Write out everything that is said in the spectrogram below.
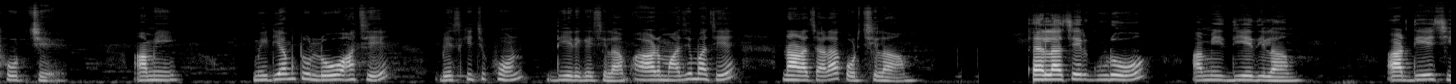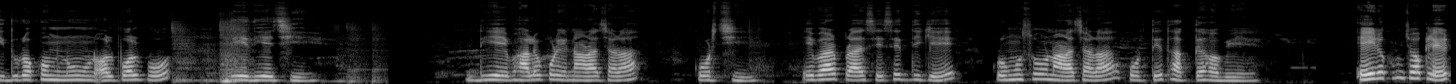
ফুটছে। আমি মিডিয়াম টু লো আছে বেশ কিছুক্ষণ দিয়ে রেখেছিলাম আর মাঝে মাঝে নাড়াচাড়া করছিলাম। এলাচের গুঁড়ো আমি দিয়ে দিলাম। আর দিয়েছি দু রকম নুন, অল্প অল্প দিয়ে দিয়েছি। দিয়ে ভালো করে নাড়াচাড়া করছি। এবার প্রায় শেষের দিকে ক্রমশ নাড়াচাড়া করতে থাকতে হবে। এই রকম চকলেট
